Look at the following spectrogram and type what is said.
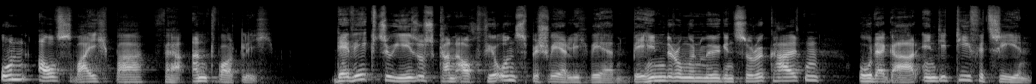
unausweichbar verantwortlich. Der Weg zu Jesus kann auch für uns beschwerlich werden. Behinderungen mögen zurückhalten oder gar in die Tiefe ziehen.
